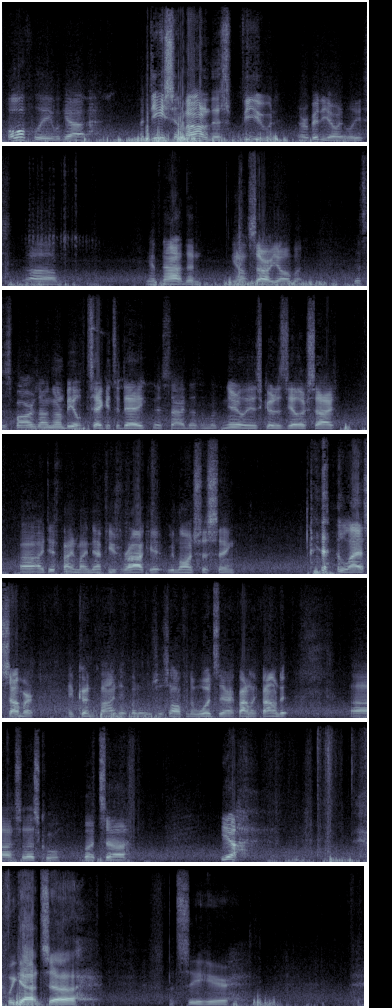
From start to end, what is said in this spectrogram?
hopefully, we got a decent amount of this viewed, or video at least. Um, if not, then you know, I'm sorry, y'all, but this is as far as I'm going to be able to take it today. This side doesn't look nearly as good as the other side. Uh, I did find my nephew's rocket. We launched this thing last summer and couldn't find it, but it was just off in the woods there. I finally found it, uh, so that's cool. But uh, yeah, we got. Uh, let's see here.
